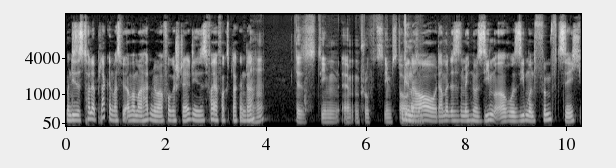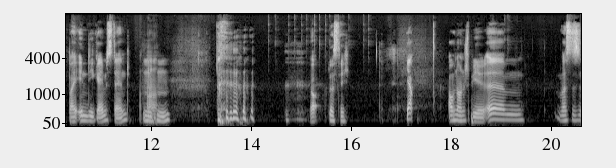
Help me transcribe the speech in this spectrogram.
Und dieses tolle Plugin, was wir irgendwann mal hatten, wir mal vorgestellt, dieses Firefox-Plugin da, Mhm. Das Steam, ähm, Improved Steam Store. Genau, damit ist es nämlich nur 7,57 Euro bei Indie Game Stand. Mhm. Ja. Lustig. Ja, auch noch ein Spiel. Ähm, was ist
